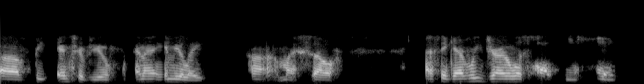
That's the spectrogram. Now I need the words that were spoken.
of the interview, and I emulate uh, myself. I think every journalist has these things,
